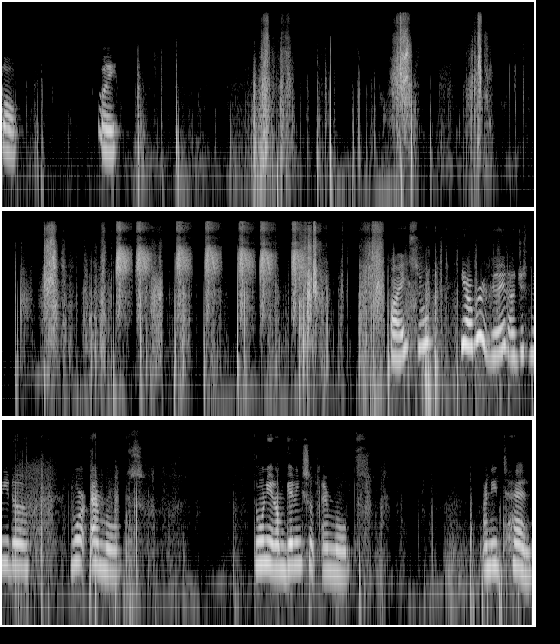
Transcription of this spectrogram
go. Wait. Alright, so yeah, we're good. I just need uh, more emeralds. Don't need, I'm getting some emeralds. I need 10.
